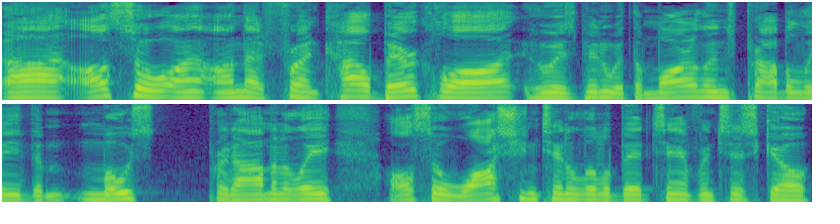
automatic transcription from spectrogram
Uh, also on, on that front, Kyle Barraclough, who has been with the Marlins probably the most predominantly. Also, Washington a little bit, San Francisco.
